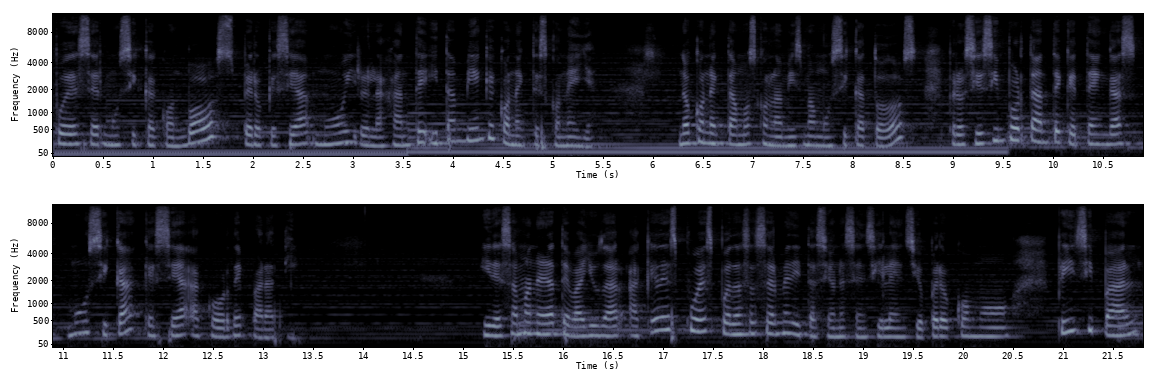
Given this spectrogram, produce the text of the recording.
puede ser música con voz, pero que sea muy relajante y también que conectes con ella. No conectamos con la misma música todos, pero sí es importante que tengas música que sea acorde para ti. y de esa manera te va a ayudar a que después puedas hacer meditaciones en silencio, pero como principal,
